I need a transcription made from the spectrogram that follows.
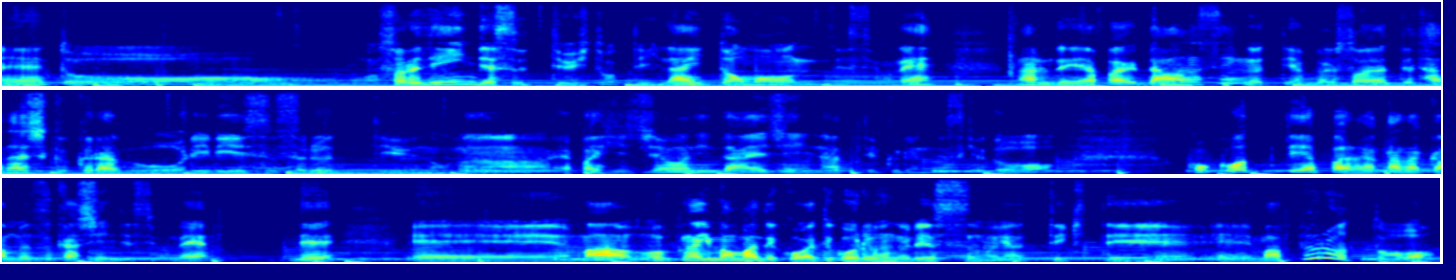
えっ、ー、と、それでいいんですっていう人っていないと思うんですよね。なので、やっぱりダンシングってやっぱりそうやって正しくクラブをリリースするっていうのが、やっぱり非常に大事になってくるんですけど、ここってやっぱなかなか難しいんですよね。で、えー、まあ僕が今までこうやってゴルフのレッスンをやってきて、えー、まあプロと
